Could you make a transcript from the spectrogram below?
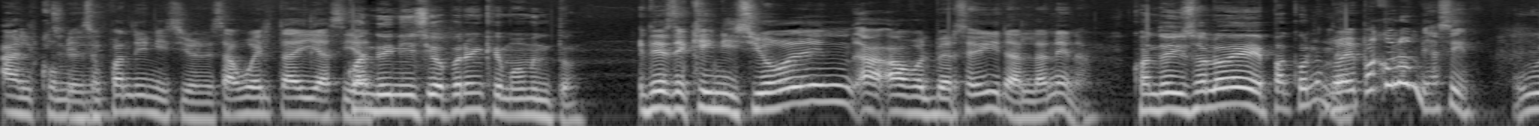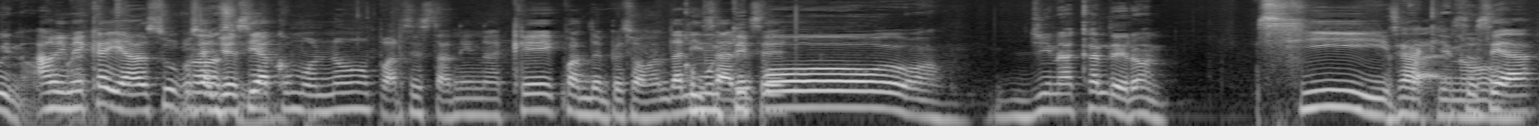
Al comienzo Sí. cuando inició esa vuelta y hacía... ¿Cuándo inició, pero en qué momento? Desde que inició en- a, a volverse viral la nena. Cuando hizo lo de Pa Colombia. Lo de pa' Colombia, sí. Uy, no. A mí me caía su... O No, sea, yo sí. decía como, no, parce, esta nena que cuando empezó a Como un vandalizar ese... tipo Gina Calderón. Sí, O sea, parce, que no- o sea,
